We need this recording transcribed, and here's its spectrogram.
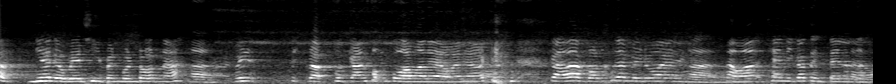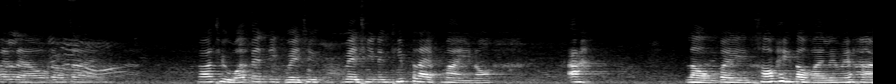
แบบเนี่ยเดี๋ยวเวทีเป็นบนรถนะอ่า เฮ้ยแบบฝึกการทรงตัวมาแล้วอันเนี้ยการแบบรถเคลื่อนไปด้วยอะไรอย่างเงี้ยค่ะแต่ว่าแค่นี้ก็ตื่นเต้นแล้วตื่นเต้นแล้วเราใจ ก็ถือว่าเป็นอีกเวทีเวทีหนึ่งที่แปลกใหม่เนาะอะเราไปเข้าเพลงต่อไปเลยไหมอะคะ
